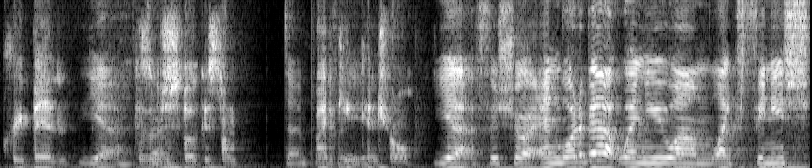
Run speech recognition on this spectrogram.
creep in Yeah, because I'm just focused on I can control. Yeah, for sure. And what about when you um like finish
